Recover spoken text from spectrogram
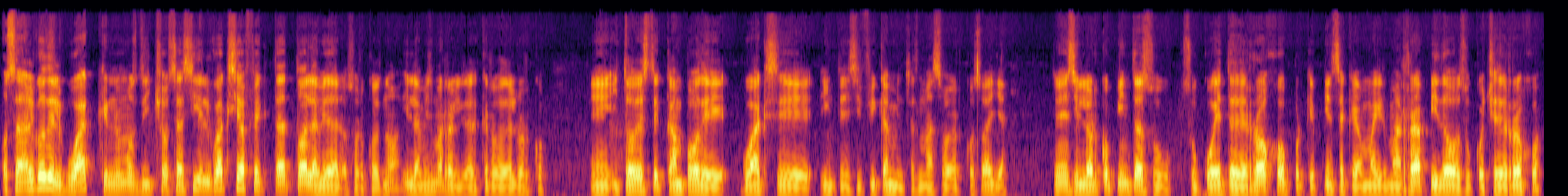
O sea, algo del WAC que no hemos dicho. O sea, sí, el WAC sí afecta toda la vida de los orcos, ¿no? Y la misma realidad que rodea al orco. Eh, y todo este campo de WAC se intensifica mientras más orcos haya. Entonces, si el orco pinta su, su cohete de rojo porque piensa que va a ir más rápido, o su coche de rojo,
